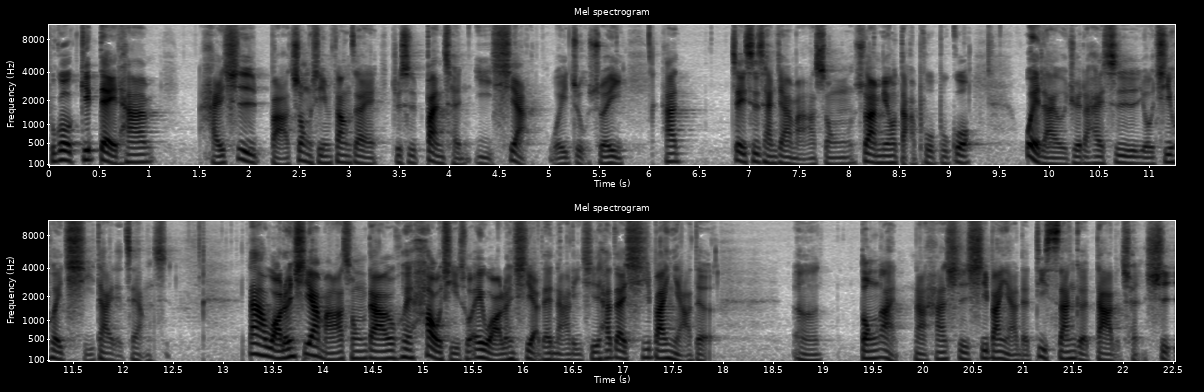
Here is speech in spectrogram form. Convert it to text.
不过 GIDAY 他还是把重心放在就是半程以下为主，所以他这次参加马拉松虽然没有打破，不过未来我觉得还是有机会期待的这样子。那瓦伦西亚马拉松大家都会好奇说，诶，瓦伦西亚在哪里？其实他在西班牙的呃东岸，那它是西班牙的第三个大的城市，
